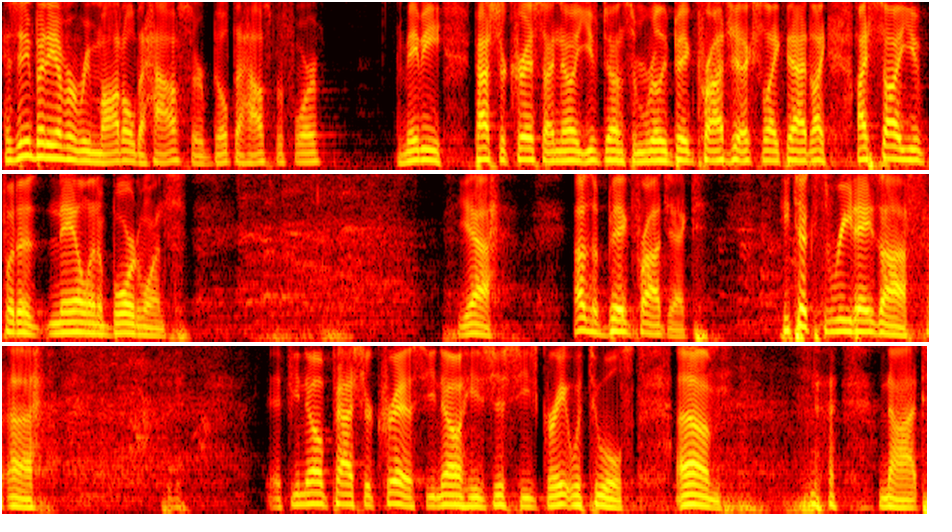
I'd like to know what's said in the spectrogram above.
Has anybody ever remodeled a house or built a house before? Maybe Pastor Chris, I know you've done some really big projects like that. Like I saw you put a nail in a board once. Yeah, that was a big project. He took three days off. Uh, if you know Pastor Chris, you know he's just he's great with tools. Um, not.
